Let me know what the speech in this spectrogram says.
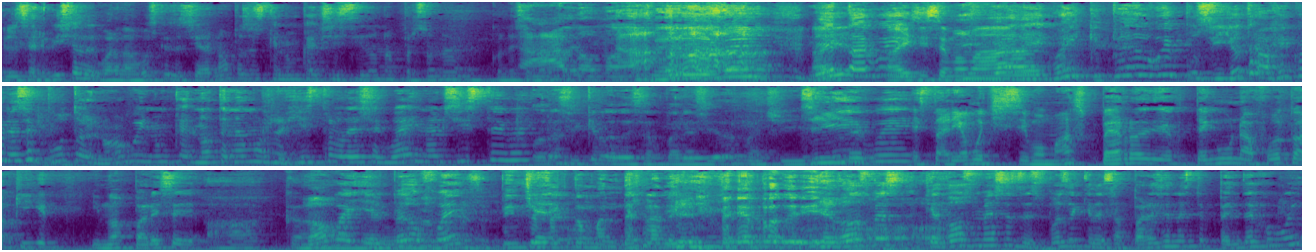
el servicio de guardabosques decía, no, pues es que nunca ha existido una persona con ese Ah, nombre". no Ah, mames. güey, neta, güey. ahí sí se Y de, Güey, ¿qué pedo, güey? Pues si yo trabajé con ese puto, y no, güey, nunca, no tenemos registro de ese güey, no existe, güey. Ahora sí que lo desaparecieron machín. Sí, güey. Estaría muchísimo más perro. Tengo una foto aquí y no aparece. Ah, No, güey, y el pedo fue Ese pinche que- efecto Mandela bien perro de. Que dos, veces, que dos meses después de que desaparece este pendejo, güey,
